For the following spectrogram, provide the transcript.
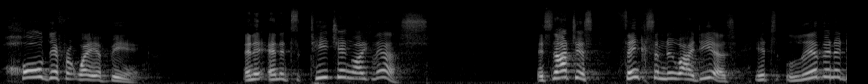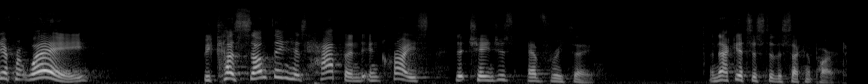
whole different way of being. And, it, and it's teaching like this. It's not just think some new ideas, it's live in a different way because something has happened in Christ that changes everything. And that gets us to the second part.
